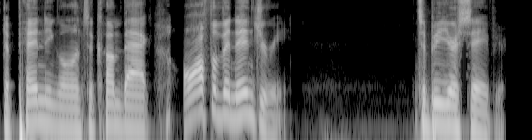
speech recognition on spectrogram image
depending on to come back off of an injury to be your savior.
